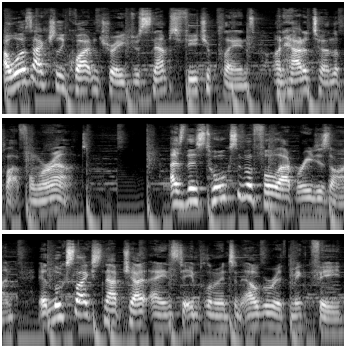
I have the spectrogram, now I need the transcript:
I was actually quite intrigued with Snap's future plans on how to turn the platform around. As there's talks of a full app redesign, it looks like Snapchat aims to implement an algorithmic feed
